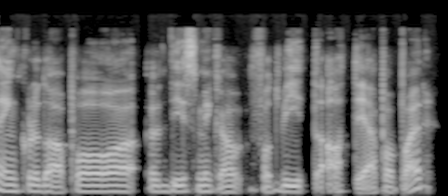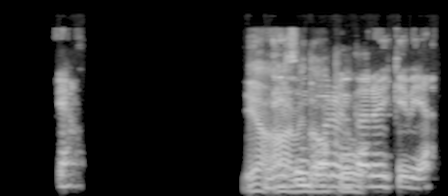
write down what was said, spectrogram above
Tenker du da på de som ikke har fått vite at de er pappaer? Ja. Ja, De som går rundt på der og ikke vet.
